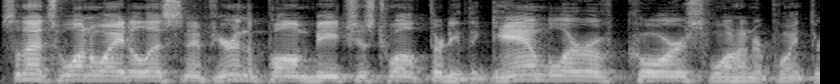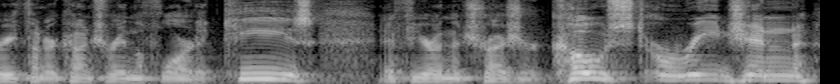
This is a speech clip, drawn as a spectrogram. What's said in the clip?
So that's one way to listen. If you're in the Palm Beaches, 1230 The Gambler, of course, 100.3 Thunder Country in the Florida Keys. If you're in the Treasure Coast region,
